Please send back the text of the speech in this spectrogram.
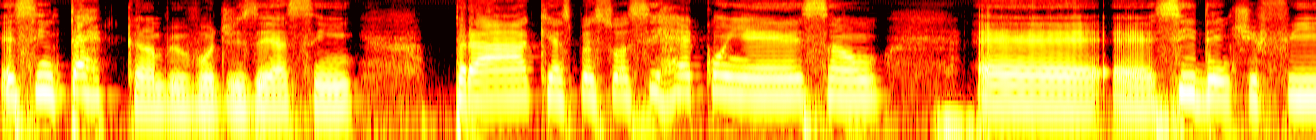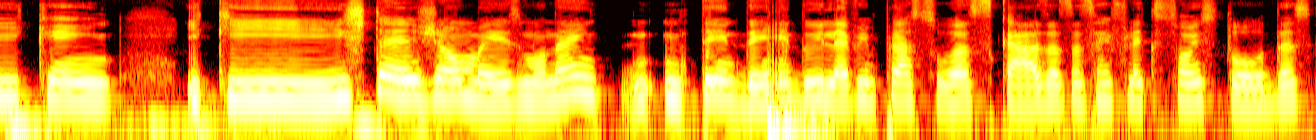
esse intercâmbio, vou dizer assim, para que as pessoas se reconheçam, é, é, se identifiquem e que estejam mesmo, né, entendendo e levem para suas casas as reflexões todas,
